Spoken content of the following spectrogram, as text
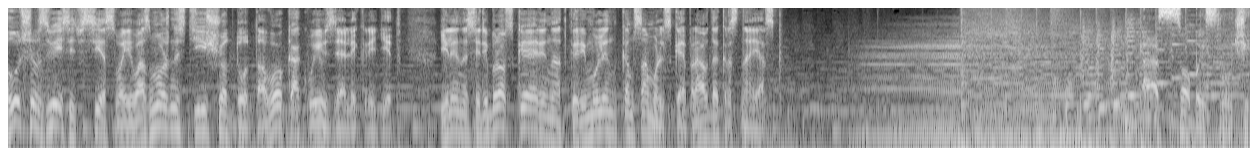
Лучше взвесить все свои возможности еще до того, как вы взяли кредит. Елена Серебровская, Ренат Каримулин, Комсомольская правда, Красноярск. Особый случай.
